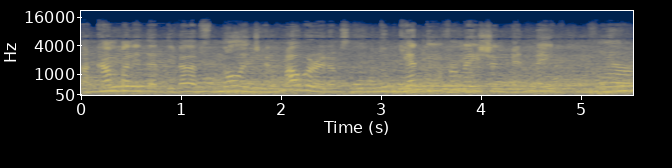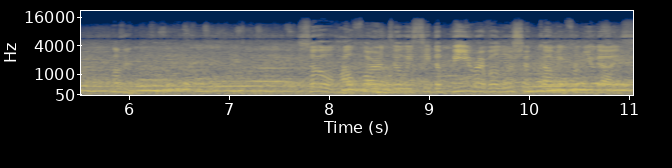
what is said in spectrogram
a company that develops knowledge and algorithms to get the information and make more of it. So how far until we see the bee revolution coming from you guys?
